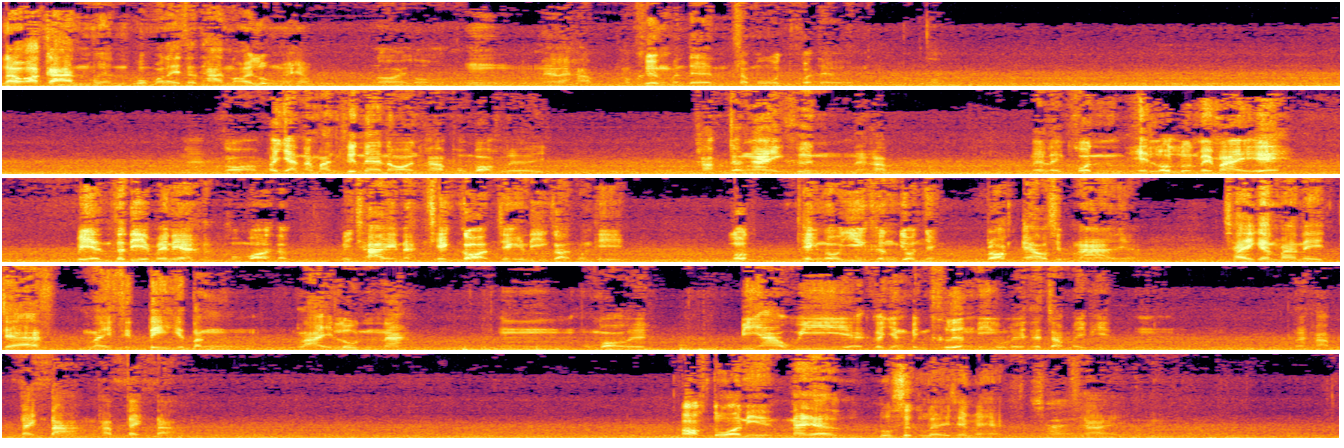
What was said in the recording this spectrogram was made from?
แล้วอาการเหมือนพวงมาลัยสถานน้อยลงไหมครับ น้อยลง อืมนั่นแหละครับเพราะเครื่องมันเดินสมูทกว่าเดิมนะก็ประหยัดน้ำมันขึ้นแน่นอนครับ ผมบอกเลยขับก็ง่ายขึ้นนะครับ หลายๆคนเห็นรถรุ่นใหม่ๆ เอ๊ะ เปลี่ยนซะดีไหมเนี่ย ผมบอกครับ ไม่ใช่นะ เช็คก่อนเช็คให้ดีก่อนบางที รถเทคโนโลยีเครื่องยนต์อย่างบล็อก L15 เนี่ย ใช้กันมาในแจ๊สในซิตี้ก็ตั้งหลายรุ่นนะ อืมผมบอกเลย BRV อะก็ยังเป็นเครื่องนี้อยู่เลย ถ้าจำไม่ผิดอืมนะครับ แตกต่างครับ แตกต่าง ออกตัวนี่น่าจะรู้สึกเลยใช่ไหมฮะใช่ใช่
